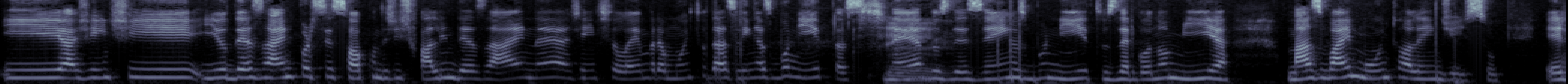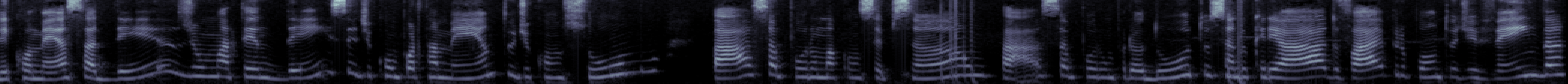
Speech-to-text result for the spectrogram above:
E a gente e o design por si só, quando a gente fala em design, né, a gente lembra muito das linhas bonitas, Sim. né, dos desenhos bonitos, da ergonomia, mas vai muito além disso. Ele começa desde uma tendência de comportamento, de consumo, passa por uma concepção, passa por um produto sendo criado, vai para o ponto de venda,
